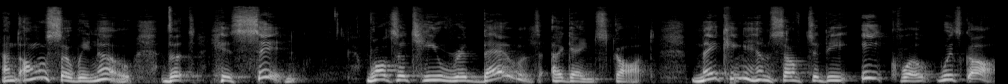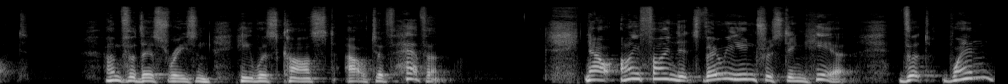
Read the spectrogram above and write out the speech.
And also, we know that his sin was that he rebelled against God, making himself to be equal with God. And for this reason, he was cast out of heaven. Now, I find it's very interesting here that when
